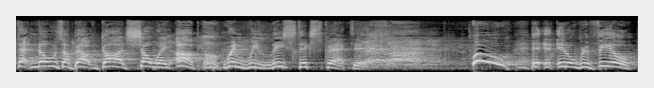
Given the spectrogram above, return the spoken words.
that knows about God showing up when we least expect it. Woo! It, it, will reveal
